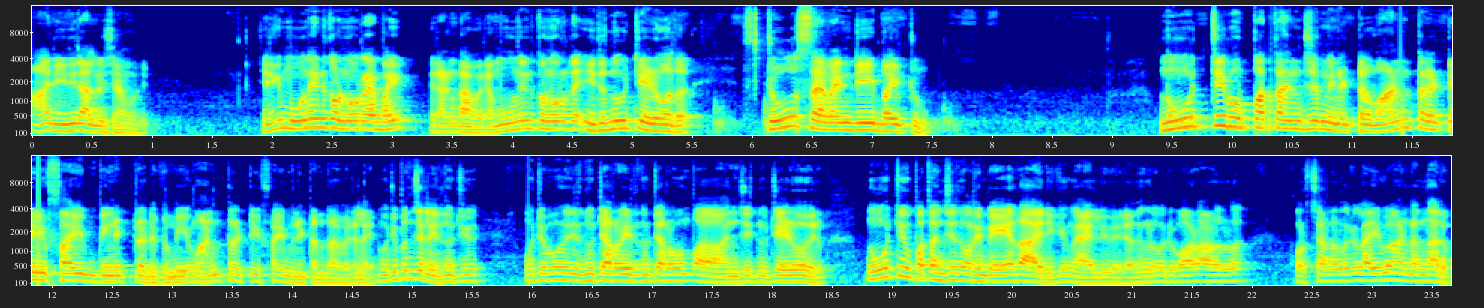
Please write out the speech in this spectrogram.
ആ രീതിയിൽ ആലോചിച്ചാൽ മതി. ശരിക്കും മൂന്നിന് തൊണ്ണൂറ് ബൈ രണ്ടാണ് വരിക. മൂന്നിന് തൊണ്ണൂറ് ഇരുന്നൂറ്റി എഴുപത്. ടു സെവന്റി ബൈ ടു നൂറ്റി മുപ്പത്തഞ്ച് minute one thirty five minute എടുക്കും. ഈ വൺ തേർട്ടി ഫൈവ് മിനിറ്റ് എന്താ വരും അല്ലേ? നൂറ്റിപ്പഞ്ചല്ലേ ഇരുന്നൂറ്റി നൂറ്റി മൂന്ന് ഇരുന്നൂറ്റി അറുപത് ഇരുന്നൂറ്റി അറുപത് അഞ്ച് ഇരുന്നൂറ്റി എഴുപത് വരും. നൂറ്റി മുപ്പത്തഞ്ച് എന്ന് പറയുമ്പോൾ ഏതായിരിക്കും വാല്യൂ വരിക? നിങ്ങൾ ഒരുപാട് ആളുകൾ കുറച്ച് ആളുകൾക്ക് ലൈവ് കണ്ടെന്നാലും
